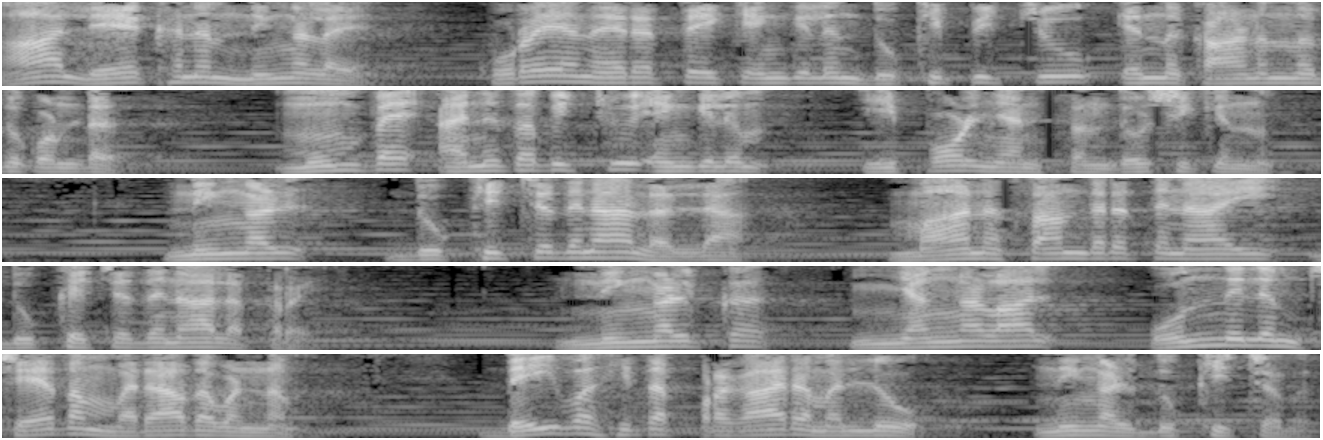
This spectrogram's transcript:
ആ ലേഖനം നിങ്ങളെ കുറെ നേരത്തേക്കെങ്കിലും ദുഃഖിപ്പിച്ചു എന്ന് കാണുന്നതുകൊണ്ട് മുമ്പേ അനുതപിച്ചു എങ്കിലും ഇപ്പോൾ ഞാൻ സന്തോഷിക്കുന്നു. നിങ്ങൾ ദുഃഖിച്ചതിനാലല്ല മാനസാന്തരത്തിനായി ദുഃഖിച്ചതിനാലത്രേ. നിങ്ങൾക്ക് ഞങ്ങളാൽ ഒന്നിലും ഛേദം വരാതവണ്ണം ദൈവഹിതപ്രകാരമല്ലോ നിങ്ങൾ ദുഃഖിച്ചത്.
